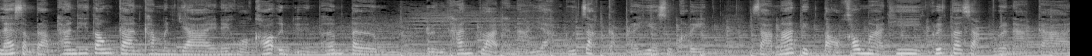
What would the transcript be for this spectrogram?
และสำหรับท่านที่ต้องการคำบรรยายในหัวข้ออื่นๆ เพิ่มเติม หรือท่านปรารถนาอยากรู้จักกับพระเยซูคริสต์สามารถติดต่อเข้ามาที่คริสตจักรบูรณาการ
